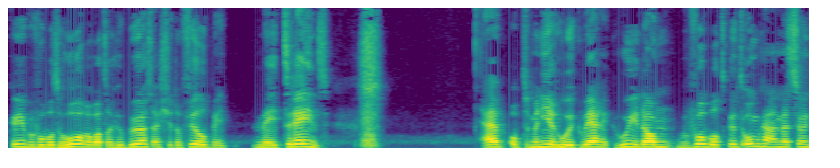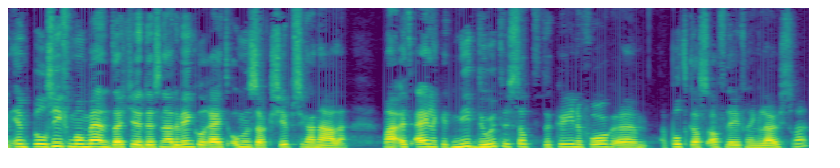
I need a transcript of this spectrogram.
Kun je bijvoorbeeld horen wat er gebeurt als je er veel mee traint. Op de manier hoe ik werk. Hoe je dan bijvoorbeeld kunt omgaan met zo'n impulsief moment. Dat je dus naar de winkel rijdt om een zak chips te gaan halen. Maar uiteindelijk het niet doet. Dus dat, kun je in de vorige uh, podcastaflevering luisteren.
